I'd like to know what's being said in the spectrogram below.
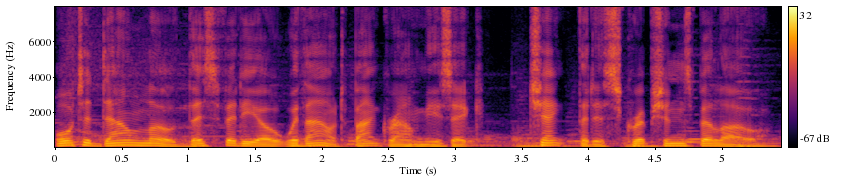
or to download this video without background music, check the descriptions below.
